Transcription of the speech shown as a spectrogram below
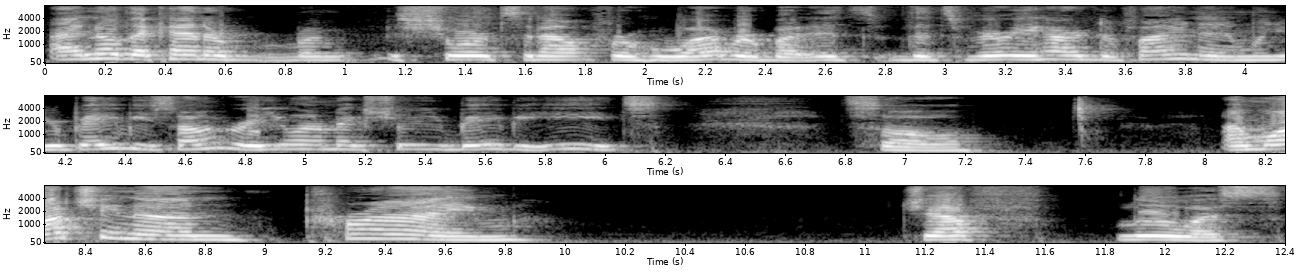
I know that kind of shorts it out for whoever, but it's that's very hard to find. And when your baby's hungry, you want to make sure your baby eats. So I'm watching on Prime Jeff Lewis.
